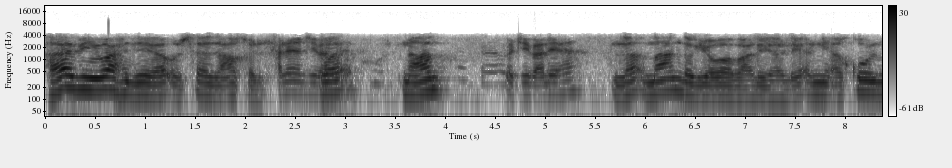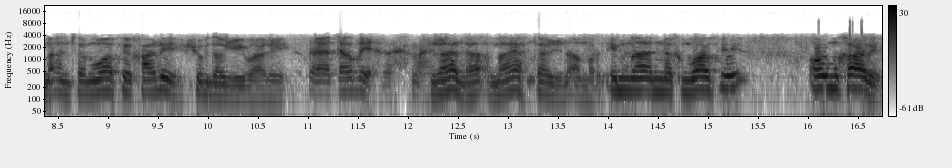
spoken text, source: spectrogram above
هذه واحدة يا أستاذ عقل. خلينا نجيب و... عليها؟ نعم. أجيب عليها؟ لا ما عندك جواب عليها لأني أقول ما أنت موافق عليه. شو بدك تجيب عليه؟ آه، توضيح. لا لا ما يحتاج الأمر. إما أنك موافق أو مخالف.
